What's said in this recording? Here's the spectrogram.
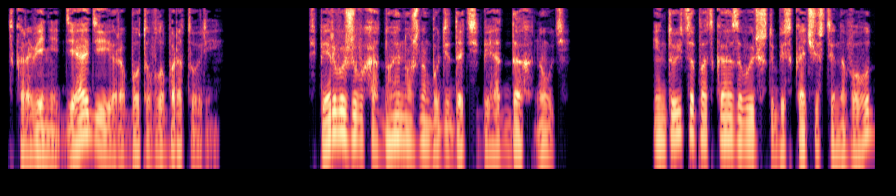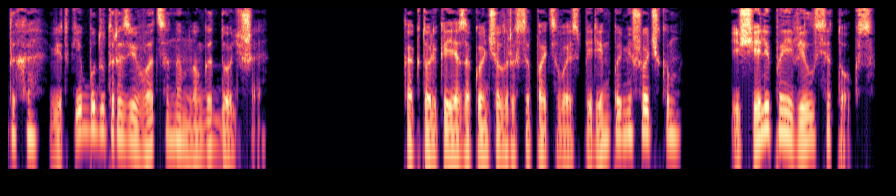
откровение дяди и работа в лаборатории. В первый же выходной нужно будет дать себе отдохнуть. Интуиция подсказывает, что без качественного отдыха витки будут развиваться намного дольше. Как только я закончил рассыпать свой аспирин по мешочкам, из щели появился токс.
